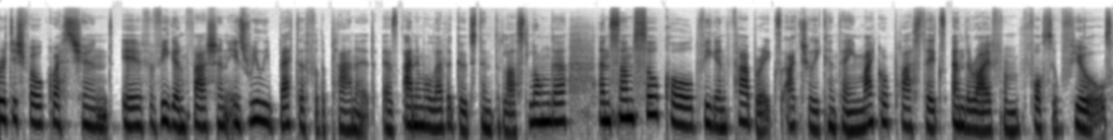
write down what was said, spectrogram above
British Vogue questioned if vegan fashion is really better for the planet, as animal leather goods tend to last longer, and some so called vegan fabrics actually contain microplastics and derive from fossil fuels.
